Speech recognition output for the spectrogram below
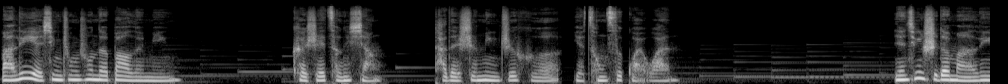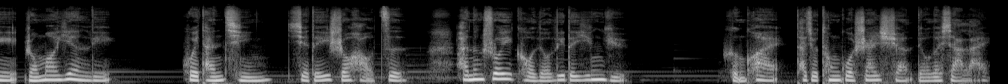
玛丽也兴冲冲地报了名，可谁曾想，她的生命之河也从此拐弯。年轻时的玛丽容貌艳丽，会弹琴，写得一手好字，还能说一口流利的英语。很快。他就通过筛选留了下来。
